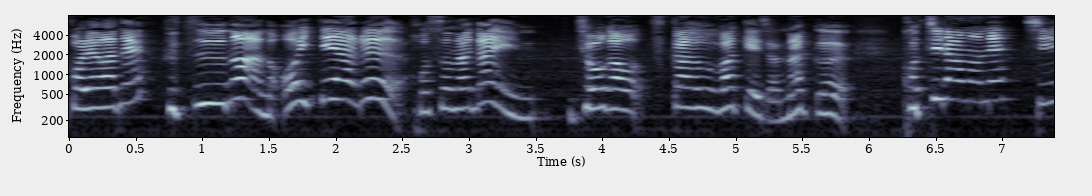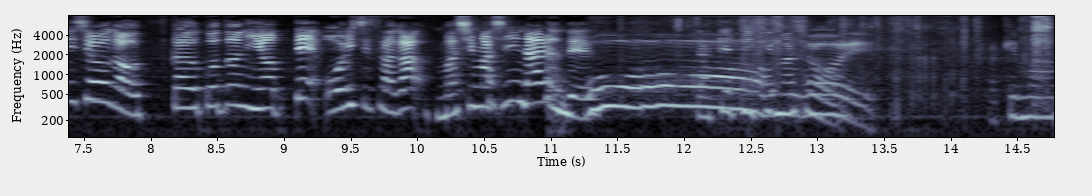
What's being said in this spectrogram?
これはね普通のあの置いてある細長い生姜を使うわけじゃなくこちらのね新生姜を使うことによって美味しさがマシマシになるんです。おじゃあ開けていきましょう。開けます。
